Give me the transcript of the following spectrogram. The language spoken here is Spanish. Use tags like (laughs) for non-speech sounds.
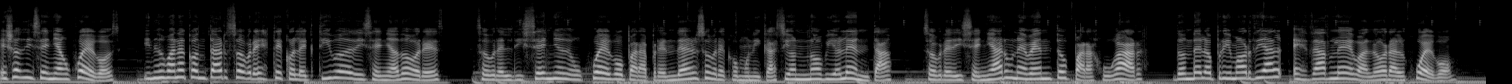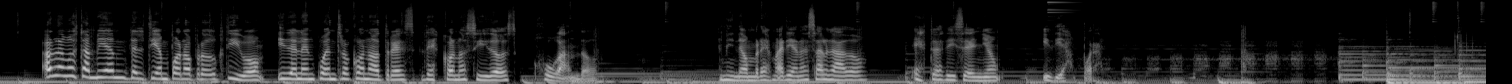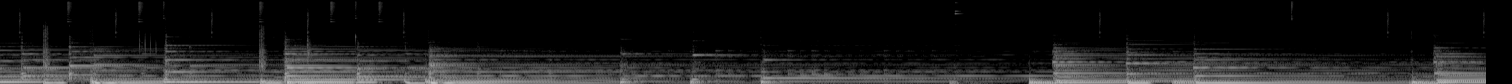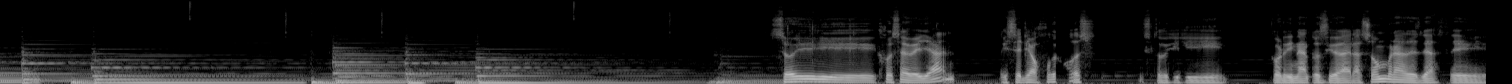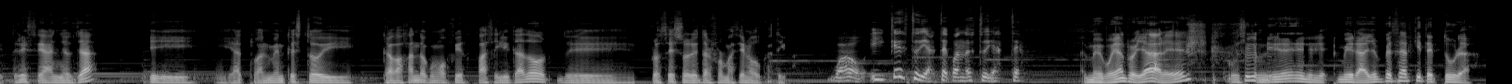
Ellos diseñan juegos y nos van a contar sobre este colectivo de diseñadores, sobre el diseño de un juego para aprender sobre comunicación no violenta, sobre diseñar un evento para jugar, donde lo primordial es darle valor al juego. Hablamos también del tiempo no productivo y del encuentro con otros desconocidos jugando. Mi nombre es Mariana Salgado, esto es Diseño y Diáspora. Soy José Avellán, diseño juegos. Estoy coordinando Ciudad de la Sombra desde hace 13 años ya y, actualmente estoy trabajando como facilitador de procesos de transformación educativa. Wow, ¿y qué estudiaste cuando estudiaste? Me voy a enrollar, ¿eh? (laughs) mira, yo empecé arquitectura.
